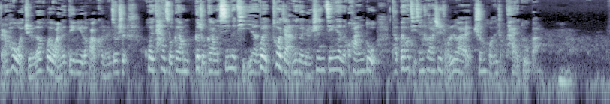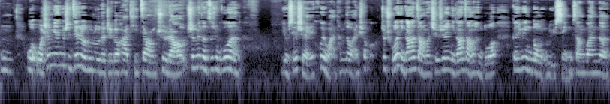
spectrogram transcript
然后我觉得会玩的定义的话，可能就是会探索各样各种各样的新的体验，会拓展那个人生经验的宽度。它背后体现出来是一种热爱生活的一种态度吧。嗯，嗯我我身边就是接着露露的这个话题讲去聊身边的咨询顾问，有些谁会玩，他们在玩什么？就除了你刚刚讲的，其实你刚刚讲了很多跟运动、旅行相关的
